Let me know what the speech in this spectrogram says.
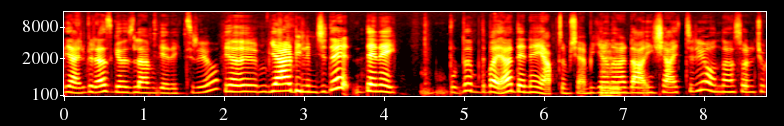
yani biraz gözlem gerektiriyor. Ya, yer bilimci de deney. Burada bayağı deney yaptırmış. Yani bir yanardağ inşa ettiriyor. Ondan sonra çok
